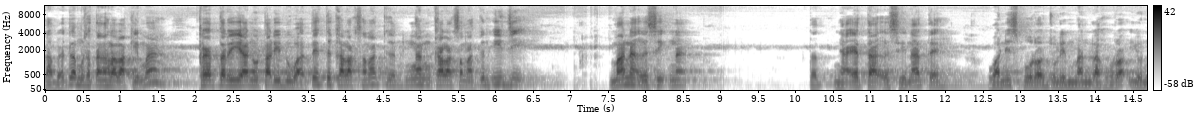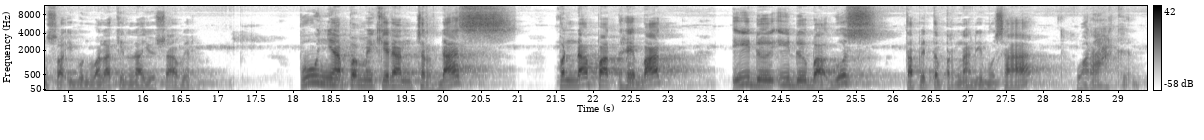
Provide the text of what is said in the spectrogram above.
tak berarti lamun tengah lalaki mah kriteria nu tadi dua teh teu kalaksanakeun ngan kalaksanakeun hiji. Mana eusina? Nyaeta eusina teh wanis purojulin man lahu ra'yun saibun walakin la yusyawir. Punya pemikiran cerdas pendapat hebat ide-ide bagus tapi tak pernah dimusa warahkan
